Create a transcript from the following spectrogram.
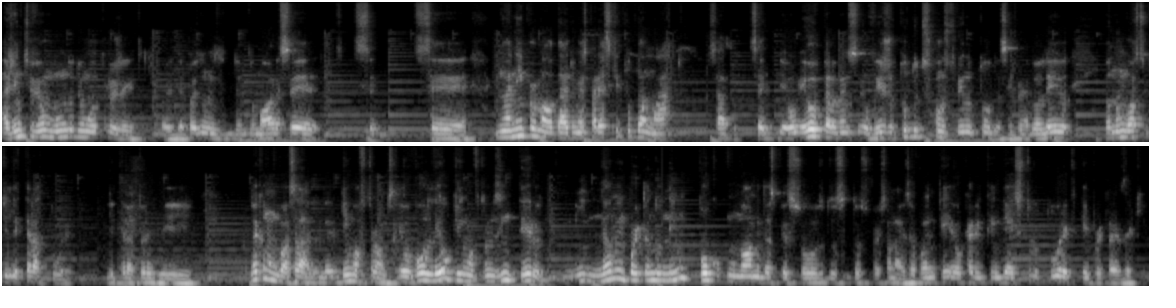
A gente vê o mundo de um outro jeito. Tipo, depois de uma hora você, você, você, Não é nem por maldade, mas parece que tudo é um ato, sabe? Você, eu, eu, pelo menos, eu vejo tudo desconstruindo tudo. Assim, por exemplo, eu leio. Eu não gosto de literatura. Literatura de não é que eu não gosto, sei lá, Game of Thrones. Eu vou ler o Game of Thrones inteiro, não me importando nem um pouco com o nome das pessoas, dos, dos personagens. Eu, vou eu quero entender a estrutura que tem por trás daquilo.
